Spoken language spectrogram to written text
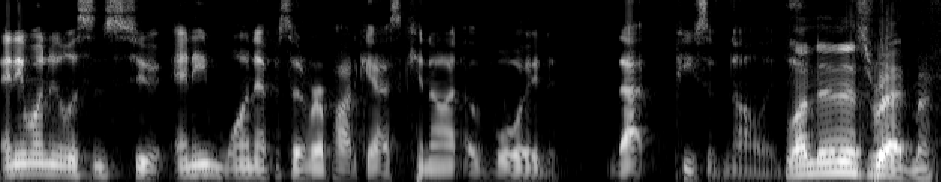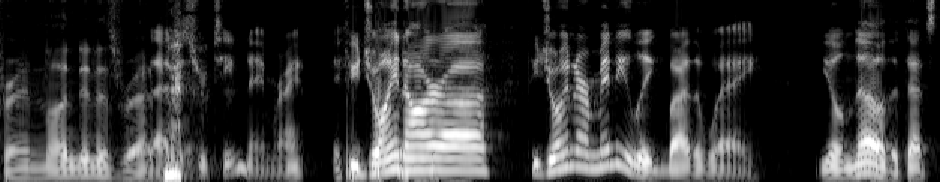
anyone who listens to any one episode of our podcast cannot avoid that piece of knowledge. London is red, my friend. London is red. That is your team name, right? If you join our uh, if you join our mini league, by the way, you'll know that that's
